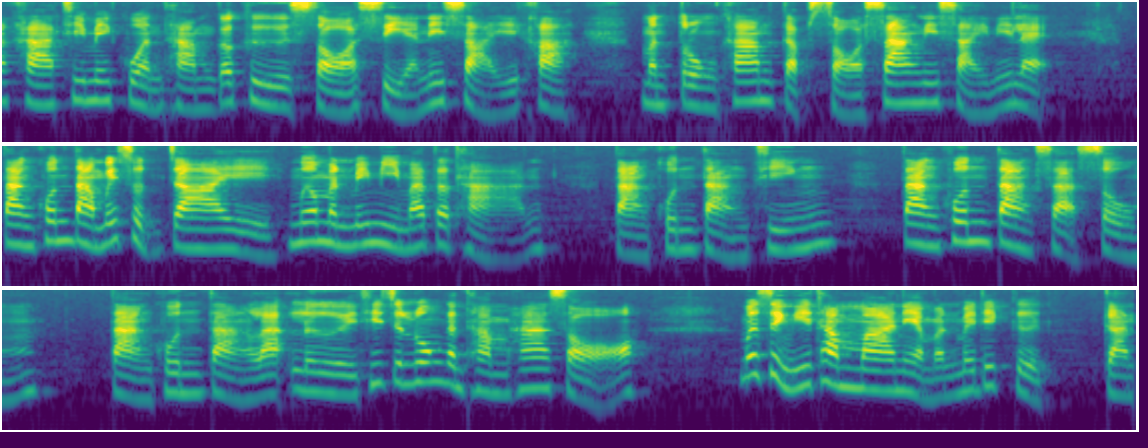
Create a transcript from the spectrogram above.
นะคะที่ไม่ควรทำก็คือสอเสียนิสัยค่ะ มันตรงข้ามกับสอสร้างนิสัยนี่แหละ ต่างคนต่างไม่สนใจเมื่อมันไม่มีมาตรฐาน ต่างคนต่างทิ้ง ต่างคนต่างสะสม ต่างคนต่างละเลยที่จะร่วมกันทำห้าสอเมื่อสิ่งที่ทำมาเนี่ยมันไม่ได้เกิดการ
